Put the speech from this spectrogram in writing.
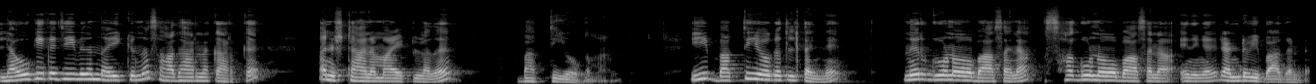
ലൗകിക ജീവിതം നയിക്കുന്ന സാധാരണക്കാർക്ക് അനുഷ്ഠാനമായിട്ടുള്ളത് ഭക്തിയോഗമാണ്. ഈ ഭക്തിയോഗത്തിൽ തന്നെ നിർഗുണോപാസന സഗുണോപാസന എന്നിങ്ങനെ രണ്ട് വിഭാഗമുണ്ട്.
